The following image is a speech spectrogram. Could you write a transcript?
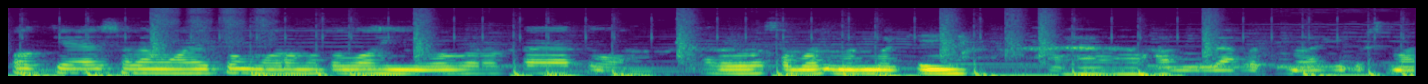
Oke, assalamualaikum warahmatullahi wabarakatuh. Halo sobat berbagi. Alhamdulillah bertemu lagi bersama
